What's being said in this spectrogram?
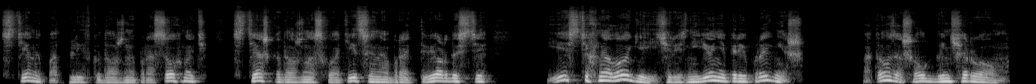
Стены под плитку должны просохнуть, стяжка должна схватиться и набрать твердости. Есть технология, и через нее не перепрыгнешь. Потом зашел к Гончаровым,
